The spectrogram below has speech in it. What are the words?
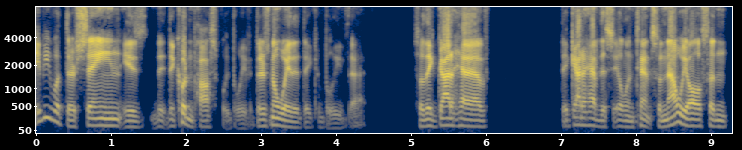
maybe what they're saying is they, they couldn't possibly believe it there's no way that they could believe that so they've got to have they got to have this ill intent so now we all of a sudden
